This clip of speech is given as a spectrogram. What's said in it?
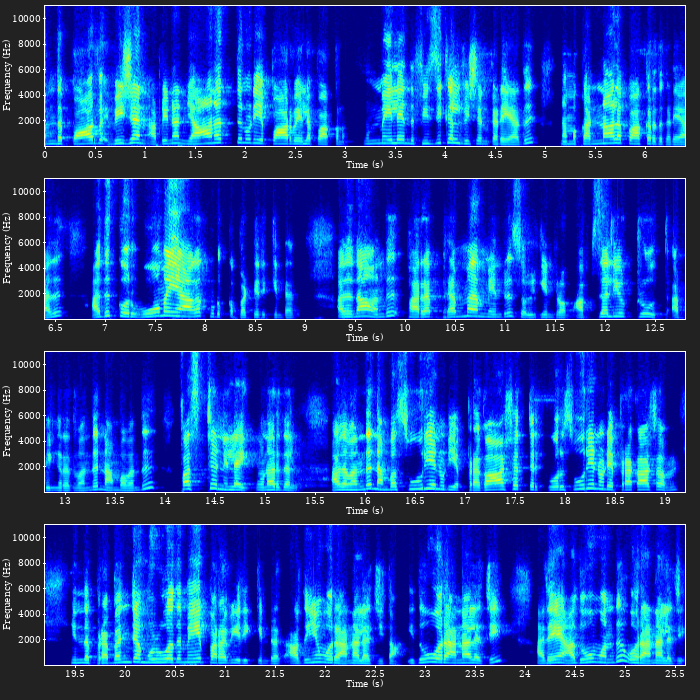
அந்த பார்வை விஷன் அப்படின்னா ஞானத்தினுடைய பார்வையில பார்க்கணும். உண்மையிலே இந்த பிசிக்கல் விஷன் கிடையாது. நம்ம கண்ணால பாக்குறது கிடையாது. அதுக்கு ஒரு ஓமையாக கொடுக்கப்பட்டிருக்கின்றது. அதுதான் வந்து பர பிரம்மம் என்று சொல்கின்றோம். அப்சல்யூட் ட்ரூத் அப்படிங்கிறது வந்து நம்ம வந்து ஃபர்ஸ்ட் நிலை உணர்தல். அதை வந்து நம்ம சூரியனுடைய பிரகாசத்திற்கு ஒரு சூரியனுடைய பிரகாசம் இந்த பிரபஞ்சம் முழுவதுமே பரவி இருக்கின்றது. அதையும் ஒரு அனாலஜி தான். இதுவும் ஒரு அனாலஜி அதே அதுவும் வந்து ஒரு அனாலஜி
